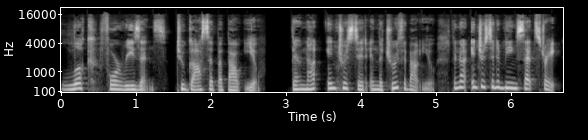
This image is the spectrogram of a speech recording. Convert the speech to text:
look for reasons to gossip about you. They're not interested in the truth about you. They're not interested in being set straight.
